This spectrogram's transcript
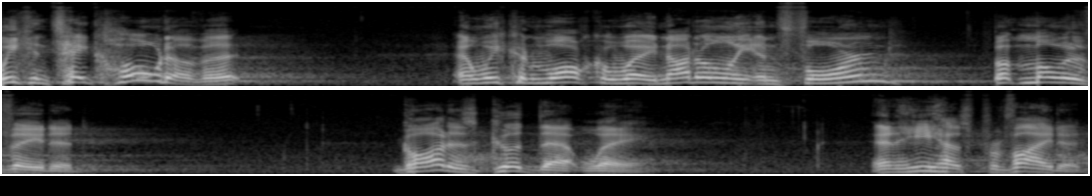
we can take hold of it and we can walk away not only informed, but motivated. God is good that way, and He has provided.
